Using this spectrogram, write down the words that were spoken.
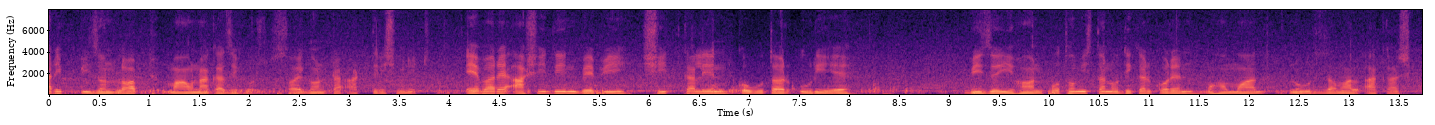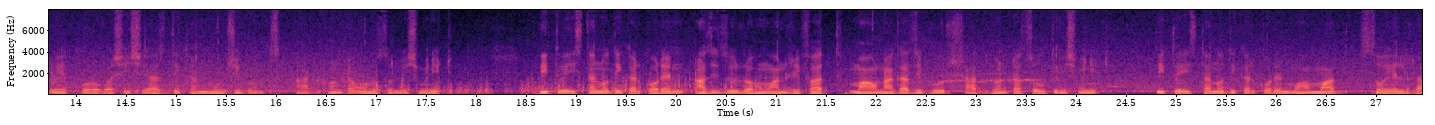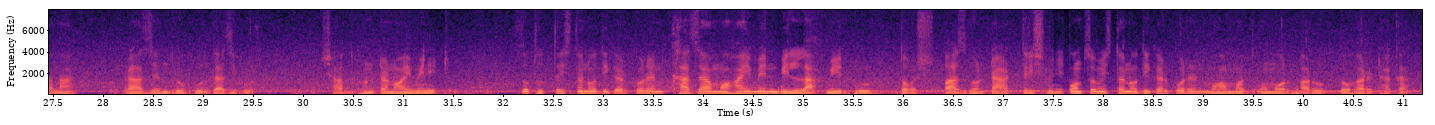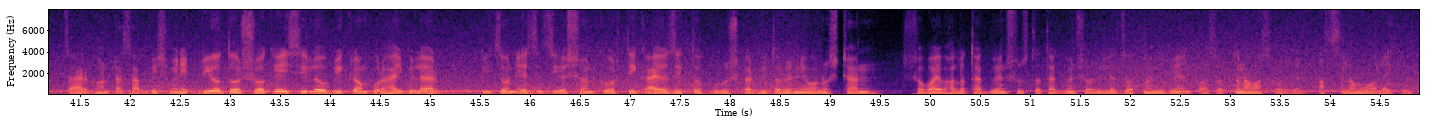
আরিফ পিজন লফট, মাওনা গাজীপুর, ছয় ঘণ্টা আটত্রিশ মিনিট। এবারে আশি দিন ব্যাপী শীতকালীন কবুতর উড়িয়ে বিজয়ী হন। প্রথম স্থান অধিকার করেন মোহাম্মদ নূর জামাল আকাশ, কুয়েত প্রবাসী সিরাজদি খান, মুন্সীগঞ্জ, আট ঘণ্টা উনচল্লিশ মিনিট। দ্বিতীয় স্থান অধিকার করেন আজিজুর রহমান রিফাত, মাওনা গাজীপুর, সাত ঘণ্টা চৌত্রিশ মিনিট। তৃতীয় স্থান অধিকার করেন মোহাম্মদ সোহেল রানা, রাজেন্দ্রপুর, গাজীপুর। সাত ঘণ্টা নয় মিনিট। চতুর্থ স্থান অধিকার করেন খাজা মহাইমেন বিল্লা মিরপুর দশ। পাঁচ ঘণ্টা আটত্রিশ মিনিট। পঞ্চম স্থান অধিকার করেন মোহাম্মদ ওমর ফারুক, দোহার, ঢাকা। চার ঘণ্টা ছাব্বিশ মিনিট। প্রিয় দর্শক, এই ছিল Bikrampur high flyer pigeon association কর্তৃক আয়োজিত পুরস্কার বিতরণী অনুষ্ঠান। সবাই ভালো থাকবেন সুস্থ থাকবেন শরীরের যত্ন নেবেন পাঁচ নামাজ পড়বেন। আসসালামু আলাইকুম।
